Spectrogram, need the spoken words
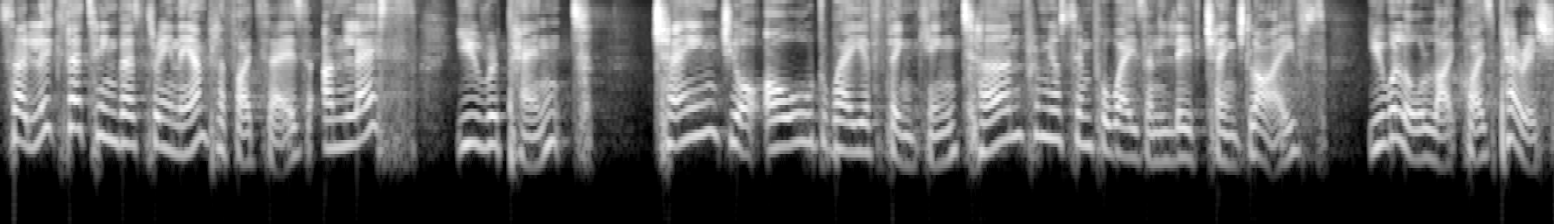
So Luke 13, verse 3 in the Amplified says, Unless you repent, change your old way of thinking, turn from your sinful ways and live changed lives, you will all likewise perish.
